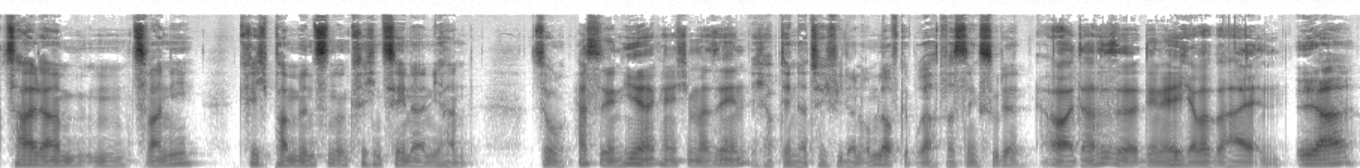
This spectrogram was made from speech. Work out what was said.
Zahl da ein 20, krieg ein paar Münzen und krieg einen Zehner in die Hand. So. Hast du den hier? Kann ich den mal sehen? Ich habe den natürlich wieder in Umlauf gebracht. Was denkst du denn? Oh, das ist, den hätte ich aber behalten. Ja.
